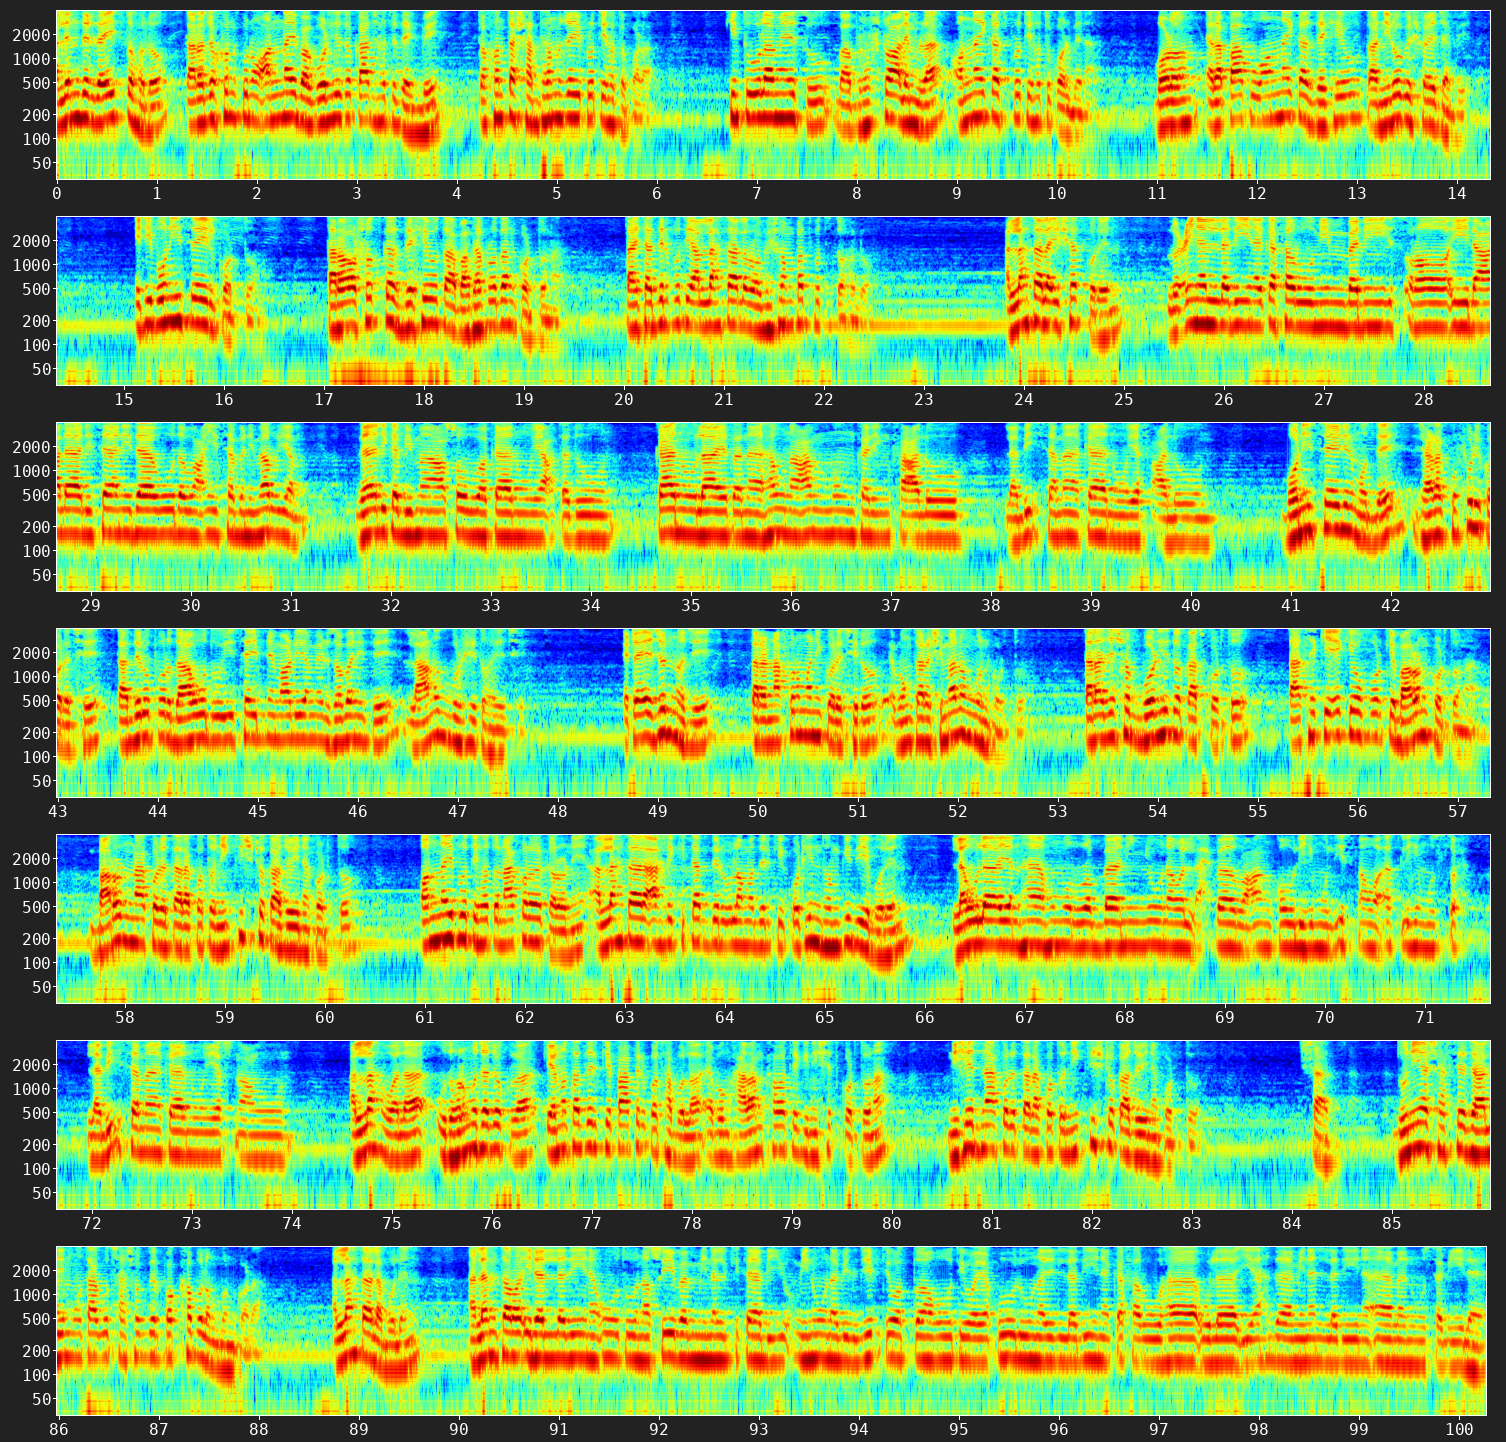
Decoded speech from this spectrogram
আলেমদের দায়িত্ব হল, তারা যখন কোনো অন্যায় বা গর্হিত কাজ হতে দেখবে, তখন তা সাধ্যানুযায়ী প্রতিহত করা। কিন্তু উলামেসু বা ভ্রষ্ট আলেমরা অন্যায় কাজ প্রতিহত করবে না। বরং এরা পাপ ও অন্যায় কাজ দেখেও তা নিরবেশ হয়ে যাবে। এটি বনি ইসরায়েল করত। তারা অসৎ কাজ দেখেও তা বাধা প্রদান করত না। তাই তাদের প্রতি আল্লাহ তালার অভিসম্পাত পতিত হল। আল্লাহ তালা ইরশাদ করেন لعن الذين كفروا من بني إسرائيل على لسان داود وعيسى بن مريم ذلك بما عصوا وكانوا يعتدون كانوا لا يتناهون عن منكر فعلوه لبئس ما كانوا يفعلون বনি ইসরায়েলের মধ্যে যারা কুফুরি করেছে তাদের উপর দাউদ ও ইসা ইবনে মারিয়ামের জবানিতে লানত বর্ষিত হয়েছে এটা এজন্য যে তারা নাফরমানি করেছিল এবং তারা সীমালঙ্ঘন করত তারা যেসব গর্হিত কাজ করত তা থেকে একে অপরকে বারণ করত না। বারণ না করে তারা কত নিকৃষ্ট কাজই না করত। অন্যায় প্রতিহত না করার কারণে আল্লাহ তালা আহলি কিতাবদের উলামাদেরকে কঠিন ধমকি দিয়ে বলেন, লাউলা ইয়ানহাহুমুর রাব্বানিয়ুনা ওয়াল আহবারু আন কওলিহিমুল ইসমা ওয়া আকলিহিমুস সুহত লাবিসা কানু ইয়াসনাউন। আল্লাহওয়ালা ও ধর্মযাজকরা কেন তাদেরকে পাপের কথা বলা এবং হারাম খাওয়া থেকে নিষেধ করত না? নিষেধ না করে তারা কত নিকৃষ্ট কাজই না করত। সাত দুনিয়ার স্বার্থে জালিম ও তাগুত শাসকদের পক্ষাবলম্বন করা আল্লাহ তালা বলেন ألم تر إلى الذين أوتوا نصيبا من الكتاب يؤمنون بالجبت والطاغوت ويقولون للذين كفروا هؤلاء أهدى من الذين آمنوا سبيلا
